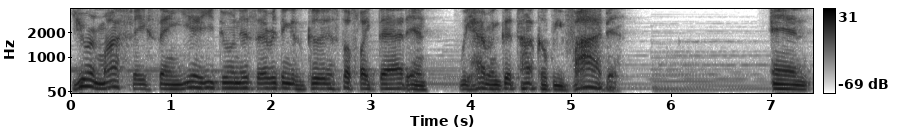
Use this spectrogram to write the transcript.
You're in my face saying, yeah, you're doing this, everything is good and stuff like that. And we having good time because we vibing. And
